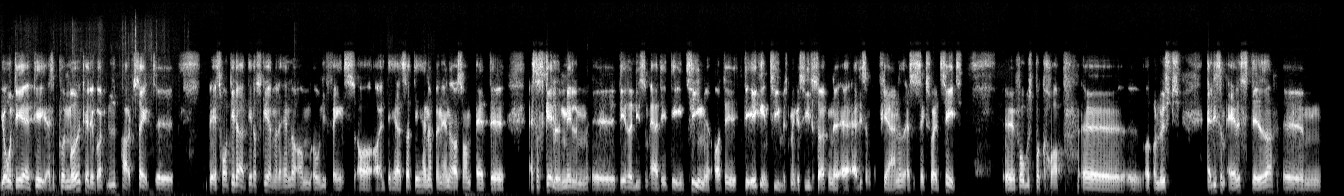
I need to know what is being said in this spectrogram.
jo, det er, det, altså på en måde kan det godt lyde paradoxalt. Øh, jeg tror, det der, det der sker, når det handler om OnlyFans og, og alt det her, så det handler blandt andet også om, at øh, altså skældet mellem øh, det, der ligesom er det, det intime og det, det ikke intime, hvis man kan sige det sådan, øh, er, er ligesom fjernet. Altså seksualitet, øh, fokus på krop øh, øh og, og lyst er ligesom alle steder. Øhm,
